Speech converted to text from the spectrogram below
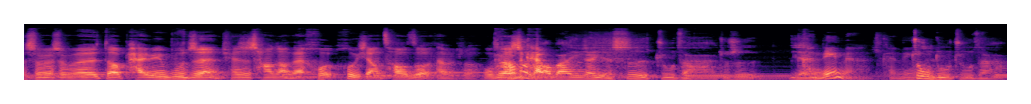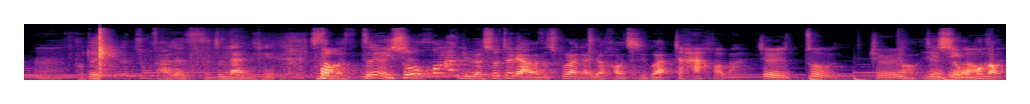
什么什么到排兵布阵，全是厂长在后后厢操作。他们说，我不知道老板应该也是猪杂，就是肯定的，肯定重度猪杂。嗯，不对，这个猪杂这个词真难听，怎么这一说话里面说这两个字出来，感觉好奇怪。这还好吧？就是做就是我们搞，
